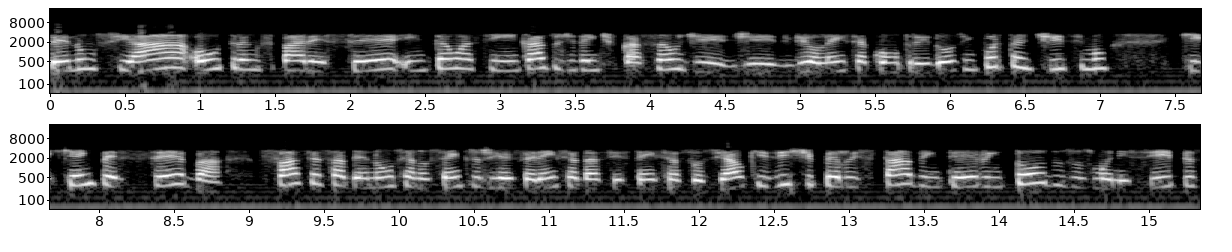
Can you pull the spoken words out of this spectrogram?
denunciar ou transparecer. Então, assim, em caso de identificação de, de violência contra o idoso, importantíssimo que quem perceba faça essa denúncia no Centro de Referência da Assistência Social, que existe pelo estado inteiro, em todos os municípios.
